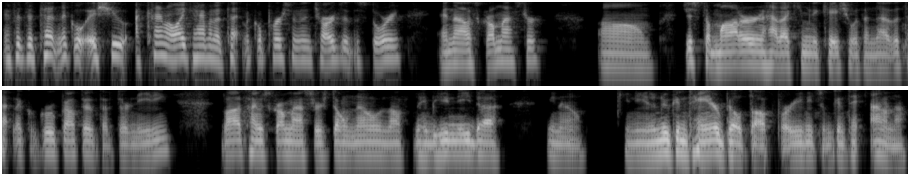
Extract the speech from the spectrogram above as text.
If it's a technical issue, I kind of like having a technical person in charge of the story and not a scrum master. Um, just to monitor and have that communication with another technical group out there that they're needing. A lot of times scrum masters don't know enough. Maybe you need a, you know, you need a new container built up or you need some contain I don't know.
